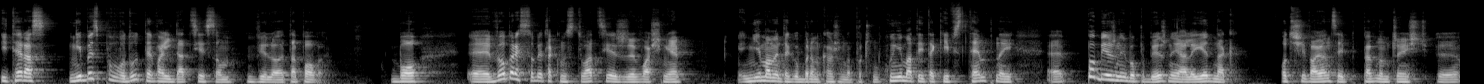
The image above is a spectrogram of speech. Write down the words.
I teraz nie bez powodu te walidacje są wieloetapowe, bo e, wyobraź sobie taką sytuację, że właśnie nie mamy tego bramkarza na początku, nie ma tej takiej wstępnej, e, pobieżnej, bo pobieżnej, ale jednak odsiewającej pewną część e,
